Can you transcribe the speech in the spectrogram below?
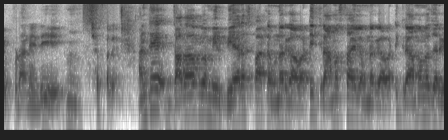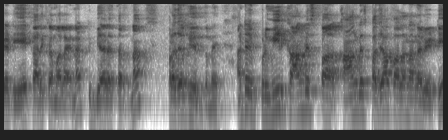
ఎప్పుడు అనేది చెప్పలేము అంటే దాదాపుగా మీరు బీఆర్ఎస్ పార్టీలో ఉన్నారు కాబట్టి గ్రామ స్థాయిలో ఉన్నారు కాబట్టి గ్రామంలో జరిగే ఏ కార్యక్రమాలైనా బీఆర్ఎస్ తరఫున ప్రజలకు ఎదుతున్నాయి అంటే ఇప్పుడు మీరు కాంగ్రెస్ కాంగ్రెస్ ప్రజాపాలన అన్న పెట్టి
